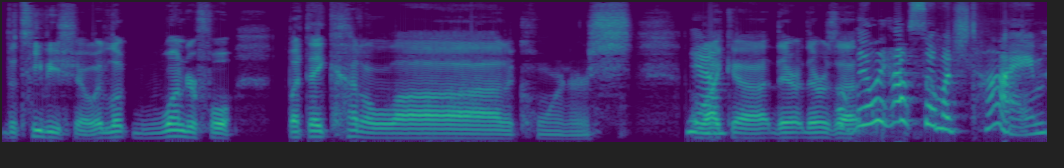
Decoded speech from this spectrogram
the TV show. It looked wonderful, but they cut a lot of corners. Yeah. Like uh, there there was Well, a they only have so much time,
